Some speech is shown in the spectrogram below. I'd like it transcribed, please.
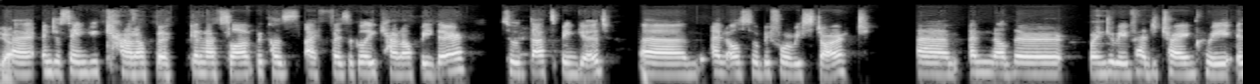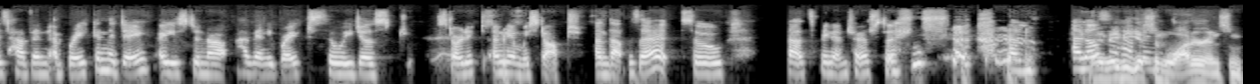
yeah. Uh, and just saying you cannot book in that slot because I physically cannot be there. So that's been good. Um, and also before we start, um, another boundary we've had to try and create is having a break in the day. I used to not have any breaks, so we just started and then we stopped, and that was it. So that's been interesting. um, and also and maybe get some water and some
